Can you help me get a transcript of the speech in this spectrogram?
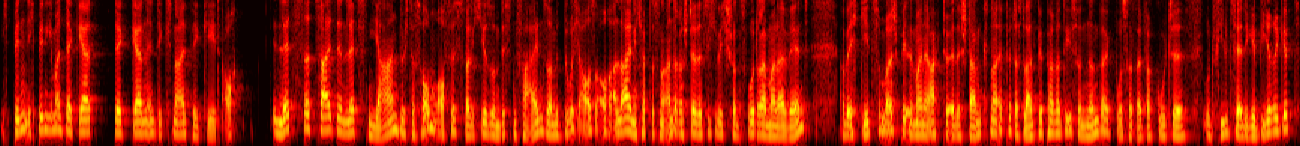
ich bin, ich bin jemand, der, ger der gerne in die Kneipe geht. Auch in letzter Zeit, in den letzten Jahren durch das Homeoffice, weil ich hier so ein bisschen vereinsame, durchaus auch allein. Ich habe das an anderer Stelle sicherlich schon zwei, dreimal erwähnt. Aber ich gehe zum Beispiel in meine aktuelle Stammkneipe, das Landbierparadies in Nürnberg, wo es halt einfach gute und vielzählige Biere gibt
